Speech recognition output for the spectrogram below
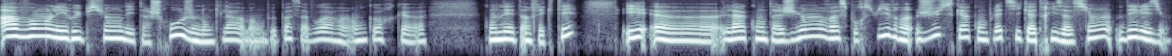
avant l'éruption des taches rouges. Donc là, bah, on ne peut pas savoir encore qu'on est infecté. Et euh, la contagion va se poursuivre jusqu'à complète cicatrisation des lésions.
